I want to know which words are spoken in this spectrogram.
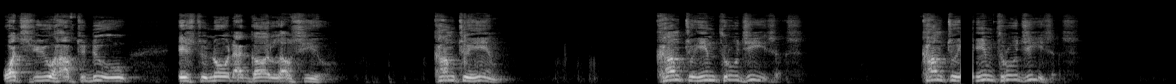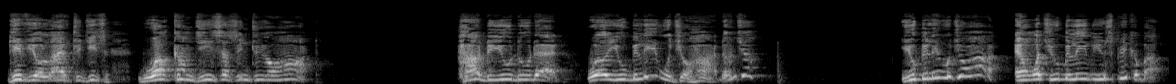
What you have to do is to know that God loves you. Come to him. Come to him through Jesus. Come to him through Jesus. Give your life to Jesus. Welcome Jesus into your heart. How do you do that? Well, you believe with your heart, don't you? You believe with your heart. And what you believe, you speak about.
